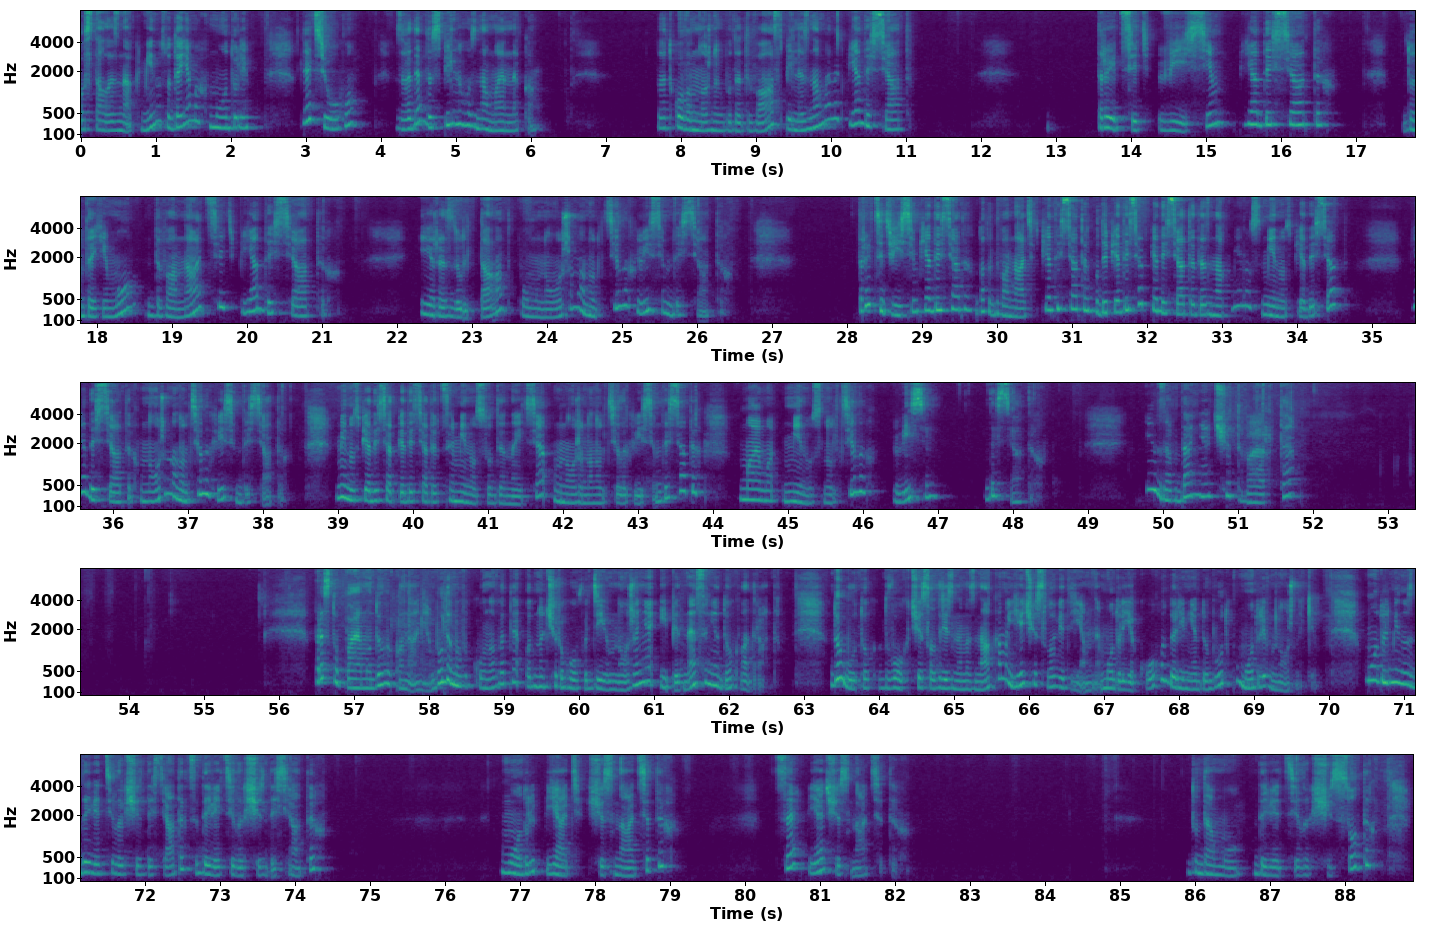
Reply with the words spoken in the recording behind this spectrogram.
поставили знак мінус, додаємо їх модулі. Для цього зведемо до спільного знаменника. Додатковий множник буде 2, спільний знаменник 50. 38 п'ятдесятих. Додаємо 12 п'ятдесятих. І результат помножимо на 0,8. 38 п'ятдесятих додати 12 буде 50 п'ятдесятих, де знак мінус, мінус 50 п'ятдесятих множимо на 0,8. Мінус 50 п'ятдесятих – це мінус одиниця, множимо на 0,8, маємо мінус 0,8. І завдання четверте. Приступаємо до виконання. Будемо виконувати одночергову дію множення і піднесення до квадрата. Добуток двох чисел з різними знаками є число від'ємне, модуль якого дорівнює добутку модулів множників. Модуль мінус 9,6 це 9,6. Модуль 5 шістнадцятих це 5 шістнадцятих. Додамо 9,6,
